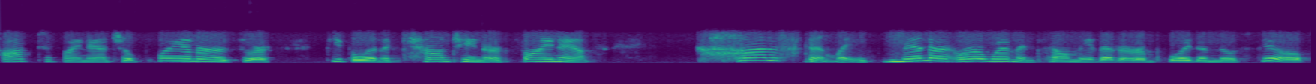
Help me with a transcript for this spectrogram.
talk to financial planners or people in accounting or finance, constantly, men or women tell me that are employed in those fields,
